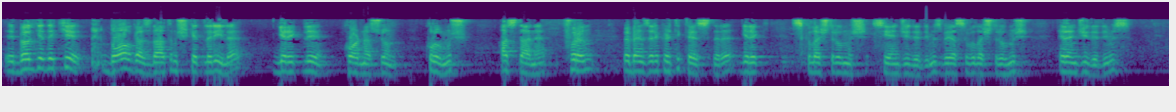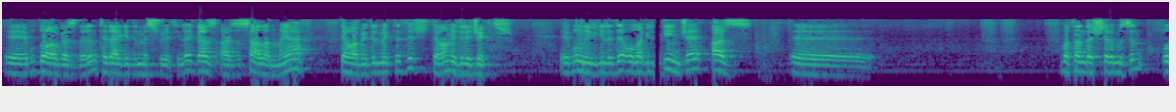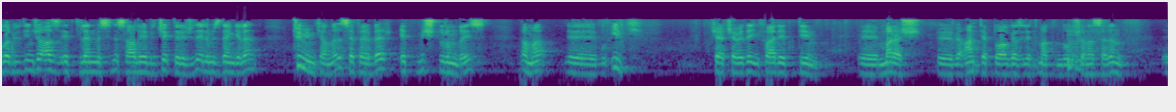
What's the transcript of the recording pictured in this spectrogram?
E, bölgedeki doğal gaz dağıtım şirketleriyle gerekli koordinasyon kurulmuş. Hastane, fırın ve benzeri kritik tesislere gerek sıkılaştırılmış CNG dediğimiz veya sıvılaştırılmış LNG dediğimiz e, bu doğal gazların tedarik edilmesi suretiyle gaz arzı sağlanmaya devam edilmektedir, devam edilecektir. E, bununla ilgili de olabildiğince az e, vatandaşlarımızın olabildiğince az etkilenmesini sağlayabilecek derecede elimizden gelen tüm imkanları seferber etmiş durumdayız. Ama e, bu ilk çerçevede ifade ettiğim e, Maraş e, ve Antep doğalgaz iletim hattında oluşan hasarın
